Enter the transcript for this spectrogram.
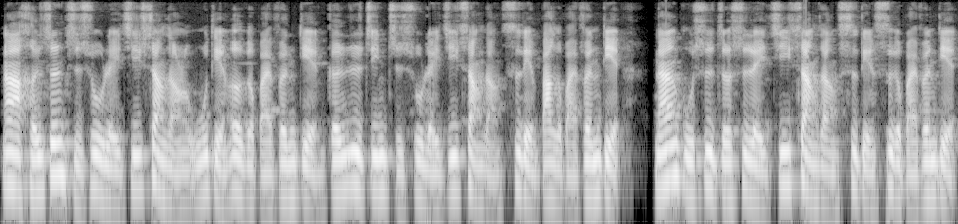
那恒生指数累计上涨了五点二个百分点，跟日经指数累计上涨四点八个百分点，南韩股市则是累计上涨四点四个百分点，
